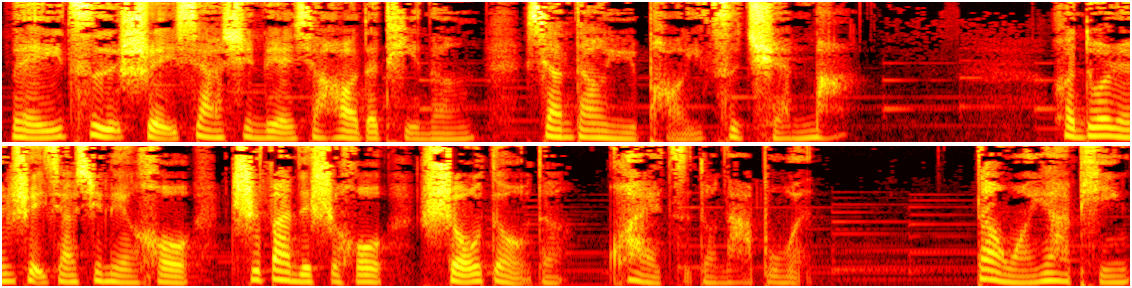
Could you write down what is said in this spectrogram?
每一次水下训练消耗的体能，相当于跑一次全马。很多人水下训练后吃饭的时候，手抖的筷子都拿不稳。但王亚平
